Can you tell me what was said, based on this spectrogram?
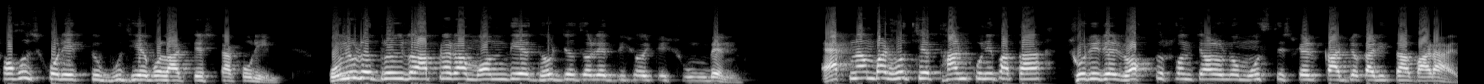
সহজ করে একটু বুঝিয়ে বলার চেষ্টা করি। অনুরোধ রইল আপনারা মন দিয়ে ধৈর্য ধরে বিষয়টি শুনবেন। এক নাম্বার হচ্ছে থানকুনি পাতা শরীরের রক্ত সঞ্চালন ও মস্তিষ্কের কার্যকারিতা বাড়ায়।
